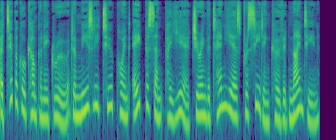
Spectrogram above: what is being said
A typical company grew at a measly 2.8% per year during the 10 years preceding COVID 19,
